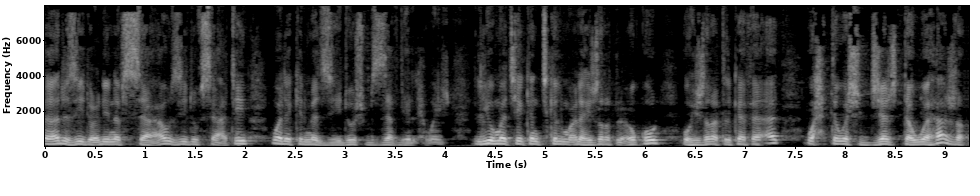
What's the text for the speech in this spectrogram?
غير زيدوا علينا في الساعة وزيدوا في ساعتين ولكن ما تزيدوش بزاف ديال الحوايج. اليوم تي كنتكلموا على هجرة العقول وهجرة الكفاءات وحتى واش الدجاج حتى هو هاجر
